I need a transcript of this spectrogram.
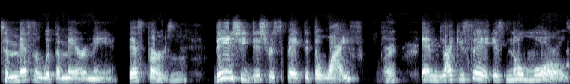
to messing with a married man. That's 1st mm-hmm. Then she disrespected the wife. Right. And like you said, it's no morals.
